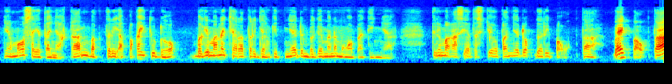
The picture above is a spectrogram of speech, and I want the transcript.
yang mau saya tanyakan, bakteri apakah itu dok? Bagaimana cara terjangkitnya dan bagaimana mengobatinya? Terima kasih atas jawabannya dok dari Pak Okta. Baik Pak Okta,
